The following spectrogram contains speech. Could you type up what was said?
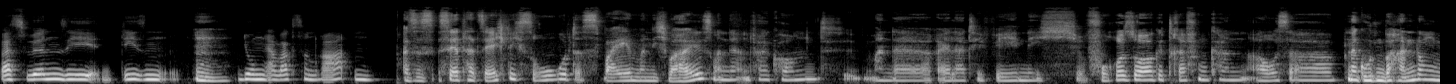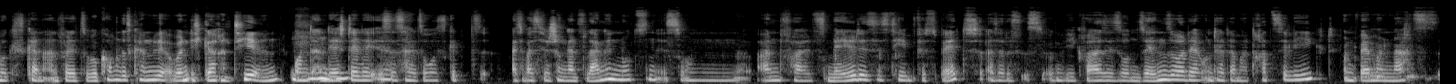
Was würden Sie diesen mhm. jungen Erwachsenen raten? Also es ist ja tatsächlich so, dass weil man nicht weiß, wann der Anfall kommt, man da relativ wenig Vorsorge treffen kann, außer einer guten Behandlung, möglichst keine Anfälle zu bekommen. Das können wir aber nicht garantieren. Und an der mhm. Stelle ist ja. es halt so, es gibt also was wir schon ganz lange nutzen, ist so ein Anfallsmeldesystem fürs Bett. Also das ist irgendwie quasi so ein Sensor, der unter der Matratze liegt. Und wenn man nachts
